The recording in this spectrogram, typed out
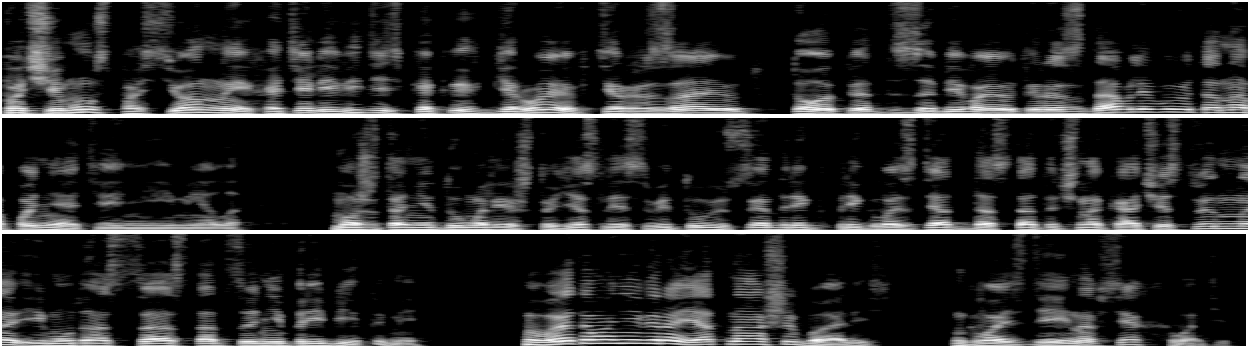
Почему спасенные хотели видеть, как их героев терзают, топят, забивают и раздавливают, она понятия не имела. Может, они думали, что если святую Седрик пригвоздят достаточно качественно, им удастся остаться неприбитыми? В этом они, вероятно, ошибались. Гвоздей на всех хватит.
